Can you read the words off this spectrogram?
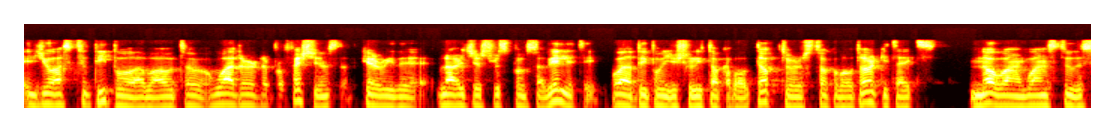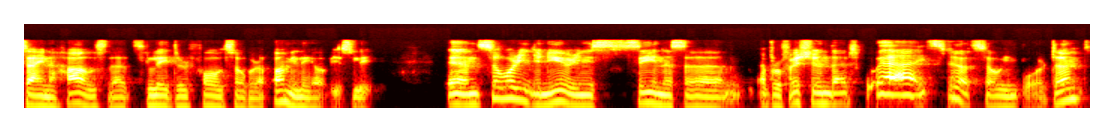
if you ask two people about uh, what are the professions that carry the largest responsibility, well, people usually talk about doctors, talk about architects. No one wants to design a house that later falls over a family, obviously. And software engineering is seen as a, a profession that, well, it's not so important.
